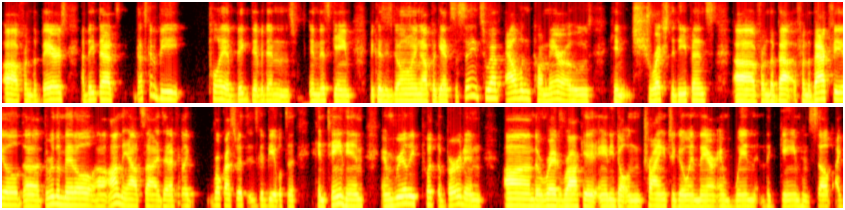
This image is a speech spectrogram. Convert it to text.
uh, from the Bears. I think that's that's going to be play a big dividend in this in this game because he's going up against the Saints who have Alvin Kamara who can stretch the defense uh, from the back from the backfield uh, through the middle uh, on the outside that I feel like Roquan Smith is going to be able to contain him and really put the burden on the Red Rocket, Andy Dalton, trying to go in there and win the game himself. I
